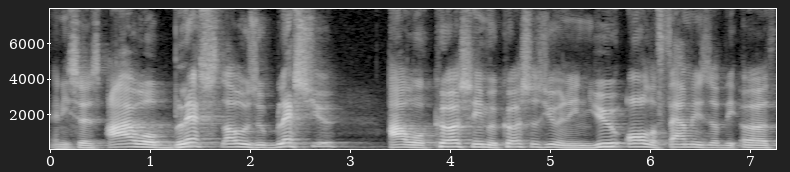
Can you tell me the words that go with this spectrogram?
And he says, I will bless those who bless you. I will curse him who curses you, and in you all the families of the earth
